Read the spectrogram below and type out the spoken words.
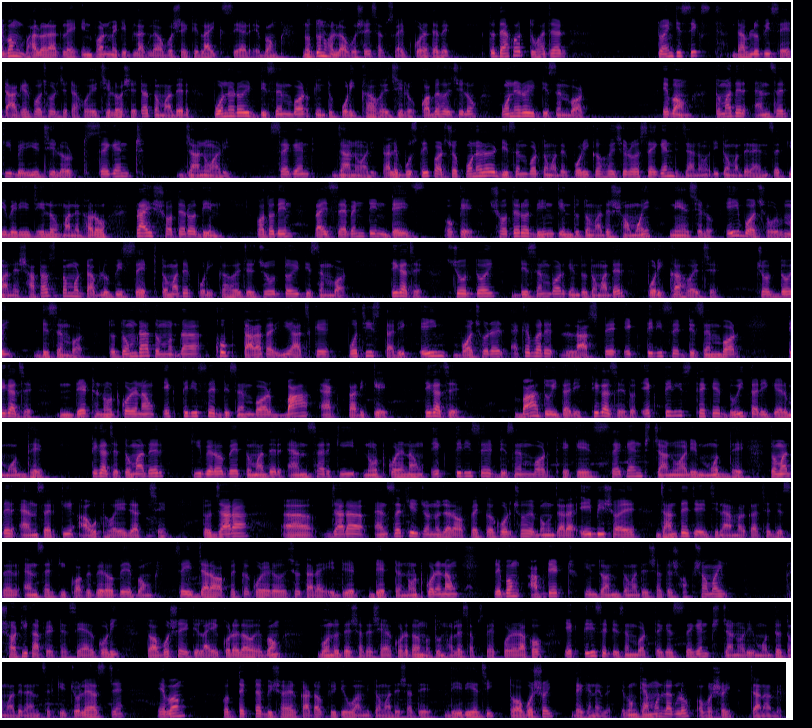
এবং ভালো লাগলে ইনফরমেটিভ লাগলে অবশ্যই একটি লাইক শেয়ার এবং নতুন হলে অবশ্যই সাবস্ক্রাইব করে দেবে। তো দেখো দু হাজার টোয়েন্টি সিক্স ডাব্লিউবি সেট আগের বছর যেটা হয়েছিল সেটা তোমাদের পনেরোই ডিসেম্বর কিন্তু পরীক্ষা হয়েছিল। কবে হয়েছিল? পনেরোই ডিসেম্বর। এবং তোমাদের অ্যান্সার কি বেরিয়েছিল সেকেন্ড জানুয়ারি সেকেন্ড জানুয়ারি। তাহলে বুঝতেই পারছ, পনেরোই ডিসেম্বর তোমাদের পরীক্ষা হয়েছিল সেকেন্ড জানুয়ারি তোমাদের অ্যান্সার কি বেরিয়েছিল? মানে ধরো প্রায় সতেরো দিন। কতদিন? প্রায় সেভেন্টিন ডেজ ওকে সতেরো দিন কিন্তু তোমাদের সময় নিয়েছিল। এই বছর মানে সাতাশতম ডাব্লিউবি সেট তোমাদের পরীক্ষা হয়েছে চোদ্দোই ডিসেম্বর। ঠিক আছে? চোদ্দোই ডিসেম্বর কিন্তু তোমাদের পরীক্ষা হয়েছে। চোদ্দোই ডিসেম্বর। তো তোমরা তোমরা খুব তাড়াতাড়ি আজকে পঁচিশ তারিখ, এই বছরের একেবারে লাস্টে একতিরিশে ডিসেম্বর, ঠিক আছে? ডেট নোট করে নাও, একতিরিশে ডিসেম্বর বা এক তারিখে, ঠিক আছে? বা দুই তারিখ, ঠিক আছে? তো একতিরিশ থেকে দুই তারিখের মধ্যে, ঠিক আছে? তোমাদের কি বেরোবে? তোমাদের অ্যান্সার কি? নোট করে নাও। একতিরিশে ডিসেম্বর থেকে সেকেন্ড জানুয়ারির মধ্যে তোমাদের অ্যান্সার কি আউট হয়ে যাচ্ছে। তো যারা যারা অ্যান্সার কির জন্য যারা অপেক্ষা করছ এবং যারা এই বিষয়ে জানতে চেয়েছিলে আমার কাছে যে স্যার অ্যান্সার কি কবে বেরোবে এবং সেই যারা অপেক্ষা করে রয়েছো তারা এই ডেট ডেটটা নোট করে নাও। এবং আপডেট কিন্তু আমি তোমাদের সাথে সবসময় সঠিক আপডেটটা শেয়ার করি, তো অবশ্যই একটি লাইক করে দাও এবং বন্ধুদের সাথে শেয়ার করে দাও। নতুন হলে সাবস্ক্রাইব করে রাখো। একত্রিশে ডিসেম্বর থেকে সেকেন্ড জানুয়ারির মধ্যে তোমাদের অ্যান্সার কি চলে আসছে এবং প্রত্যেকটা বিষয়ের কাট অফ ভিডিও আমি তোমাদের সাথে দিয়ে দিয়েছি, তো অবশ্যই দেখে নেবে এবং কেমন লাগল অবশ্যই জানাবে।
